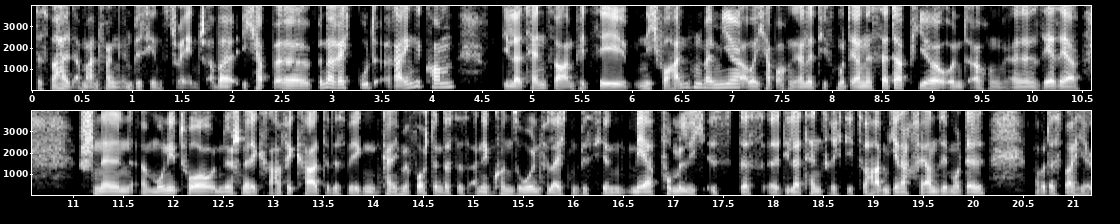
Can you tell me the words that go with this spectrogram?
Das war halt am Anfang ein bisschen strange. Aber ich hab, äh, bin da recht gut reingekommen die Latenz war am PC nicht vorhanden bei mir, aber ich habe auch ein relativ modernes Setup hier und auch einen äh, sehr, sehr schnellen äh, Monitor und eine schnelle Grafikkarte. Deswegen kann ich mir vorstellen, dass das an den Konsolen vielleicht ein bisschen mehr fummelig ist, das, äh, die Latenz richtig zu haben, je nach Fernsehmodell. Aber das war hier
